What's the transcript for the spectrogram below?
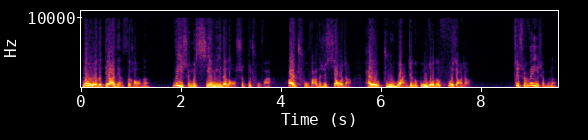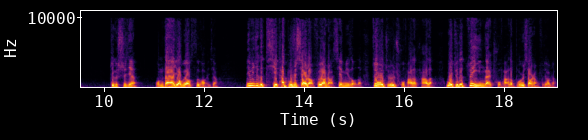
那我的第二点思考呢？为什么泄密的老师不处罚，而处罚的是校长，还有主管这个工作的副校长？这是为什么呢？这个事件，我们大家要不要思考一下？因为这个题他不是校长、副校长泄密走的，最后只是处罚了他了。我觉得最应该处罚的不是校长、副校长，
